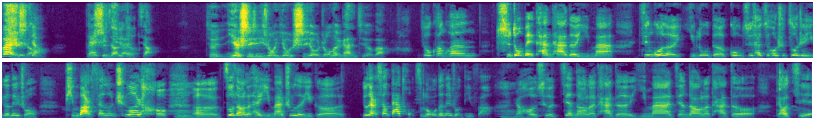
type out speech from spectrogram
外甥的视角来讲，就也是一种有始有终的感觉吧。就宽宽去东北看他的姨妈，经过了一路的工具，他最后是坐着一个那种平板三轮车，然后、嗯呃坐到了他姨妈住的一个有点像大筒子楼的那种地方，嗯。然后就见到了他的姨妈，见到了他的表姐，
